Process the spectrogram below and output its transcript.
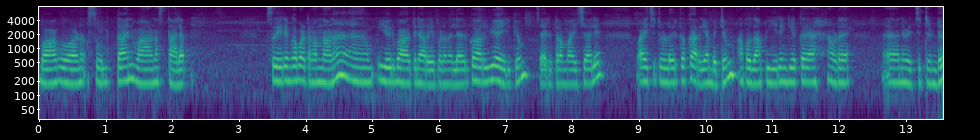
ഭാഗമാണ് സുൽത്താൻ വാണ സ്ഥലം. ശ്രീരംഗപട്ടണം എന്നാണ് ഈ ഒരു ഭാഗത്തിന് അറിയപ്പെടുന്നത്. എല്ലാവർക്കും അറിയുമായിരിക്കും ചരിത്രം വായിച്ചാൽ. വായിച്ചിട്ടുള്ളവർക്കൊക്കെ അറിയാൻ പറ്റും. അപ്പോൾ ഇതാ പീരങ്കിയൊക്കെ അവിടെ വെച്ചിട്ടുണ്ട്.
